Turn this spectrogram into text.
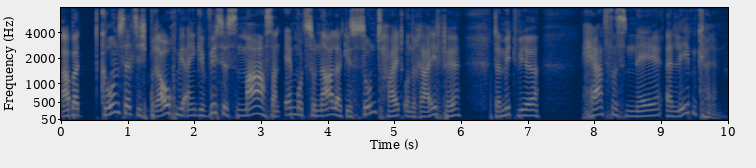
Aber grundsätzlich brauchen wir ein gewisses Maß an emotionaler Gesundheit und Reife, damit wir Herzensnähe erleben können.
